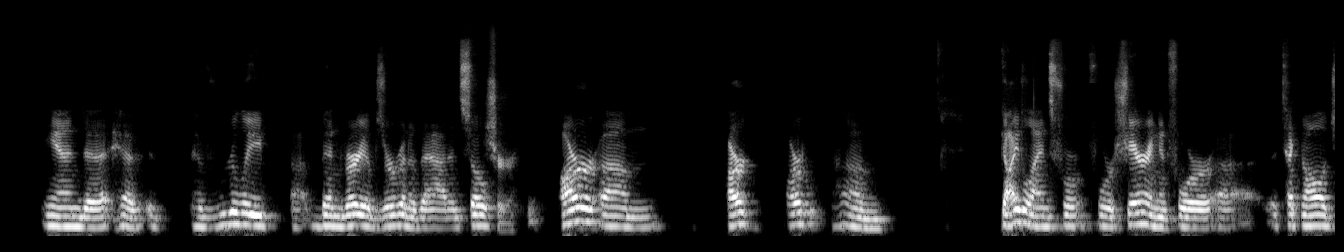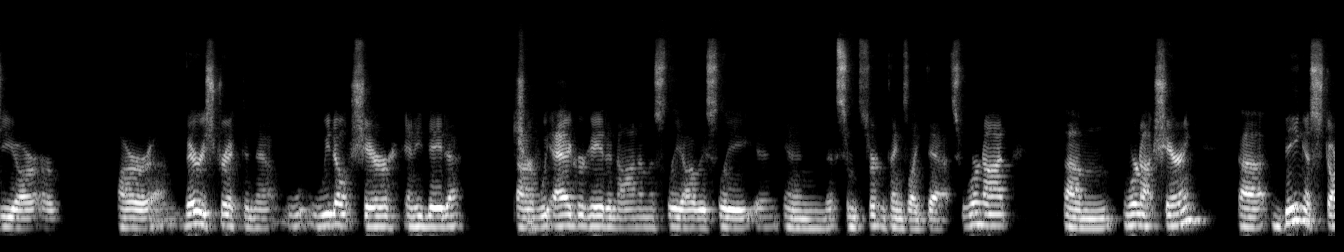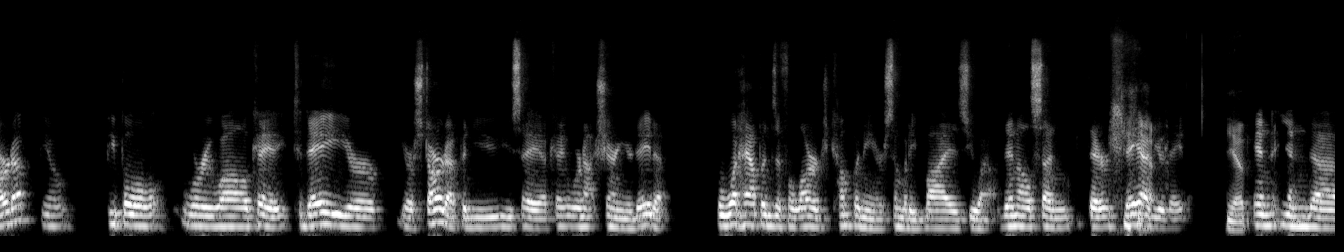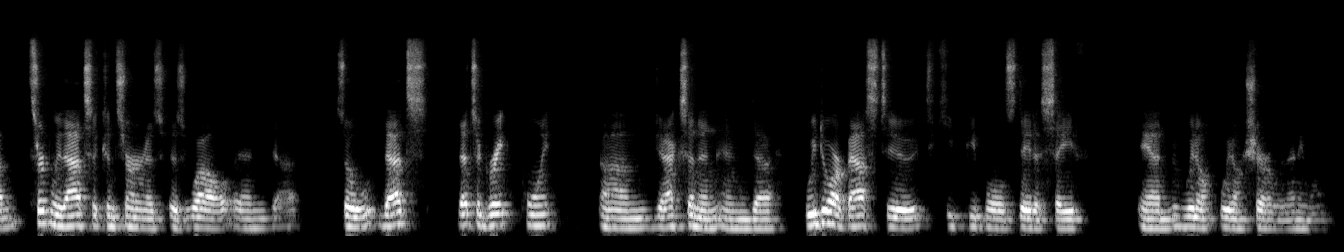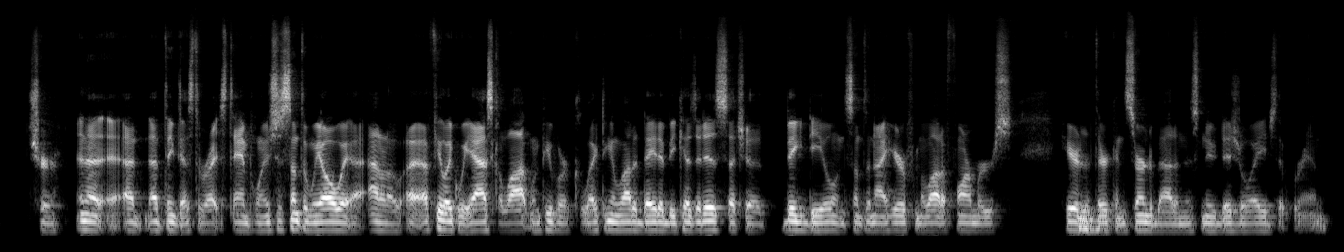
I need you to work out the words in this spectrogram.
and uh, have have really uh, been very observant of that. And so sure. our um, our our um, guidelines for for sharing and for uh, technology are are, are um, very strict in that we don't share any data. Uh, sure. Uh, we aggregate anonymously, obviously, and, some certain things like that. So we're not um, we're not sharing. Uh, being a startup, you know, people worry, well, okay, today you're you're a startup and you you say, okay, we're not sharing your data. But what happens if a large company or somebody buys you out? Then all of a sudden they're they have your data. Yep. And and uh, certainly that's a concern as as well. And uh, so that's that's a great point, um, Jackson. And and uh, we do our best to to keep people's data safe, and we don't we don't share it with anyone. Sure, and I, I, I think that's the right standpoint. It's just something we always I don't know. I feel like we ask a lot when people are collecting a lot of data because it is such a big deal and something I hear from a lot of farmers here mm-hmm. that they're concerned about in this new digital age that we're in.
